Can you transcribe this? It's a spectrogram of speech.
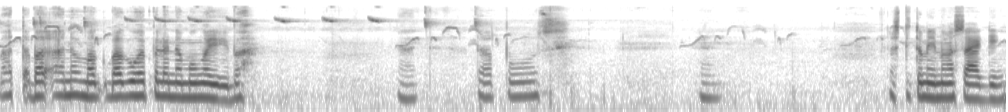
bata, ba, ano, mag, baguhay pala na mo ngayon iba. Yan. Tapos, yan. Tapos dito may mga saging.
